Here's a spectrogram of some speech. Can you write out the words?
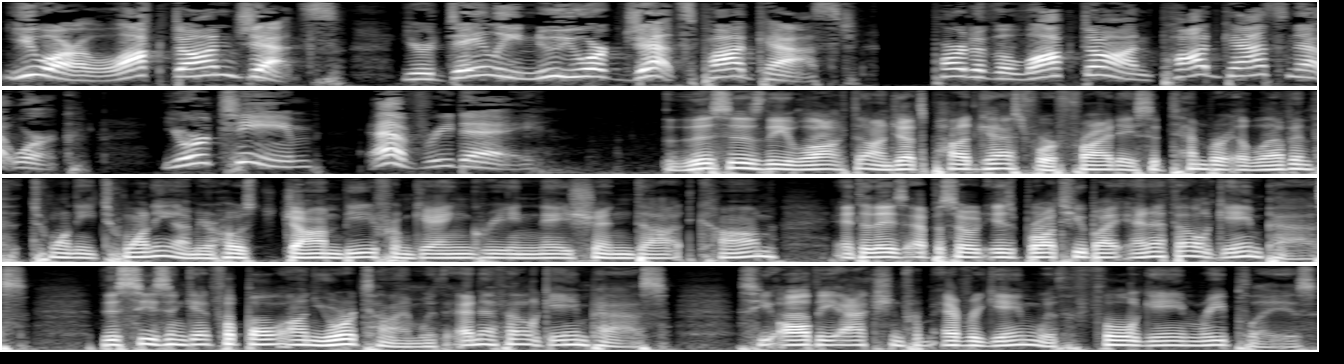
You are Locked On Jets, your daily New York Jets podcast, part of the Locked On Podcast Network. Your team every day. This is the Locked On Jets podcast for Friday, September 11th, 2020. I'm your host, John B. from gangreennation.com, and today's episode is brought to you by NFL Game Pass. This season, get football on your time with NFL Game Pass. See all the action from every game with full game replays.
